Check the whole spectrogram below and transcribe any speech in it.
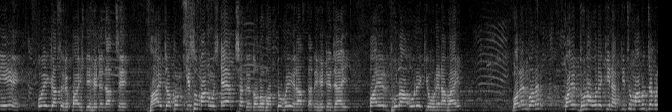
নিয়ে ওই গাছের পাশ দিয়ে হেঁটে যাচ্ছে। ভাই, যখন কিছু মানুষ একসাথে দলবদ্ধ হয়ে রাস্তা দিয়ে হেঁটে যায়, পায়ের ধুলা ওরে কি ওরে না ভাই? বলেন বলেন। পায়ের ধুলা ওরে কিনা? কিছু মানুষ যখন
